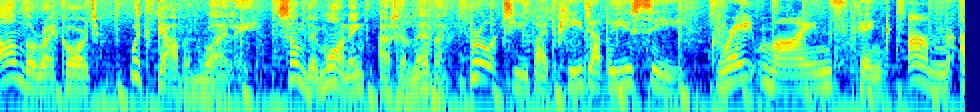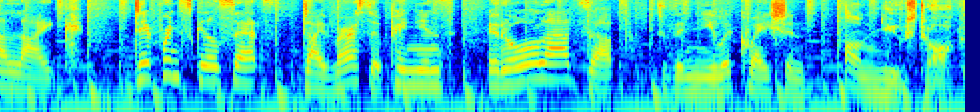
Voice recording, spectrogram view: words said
On the record with Gavan Reilly. Sunday morning at 11. Brought to you by PwC. Great minds think unalike. Different skill sets, diverse opinions. It all adds up to the new equation. On News Talk.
